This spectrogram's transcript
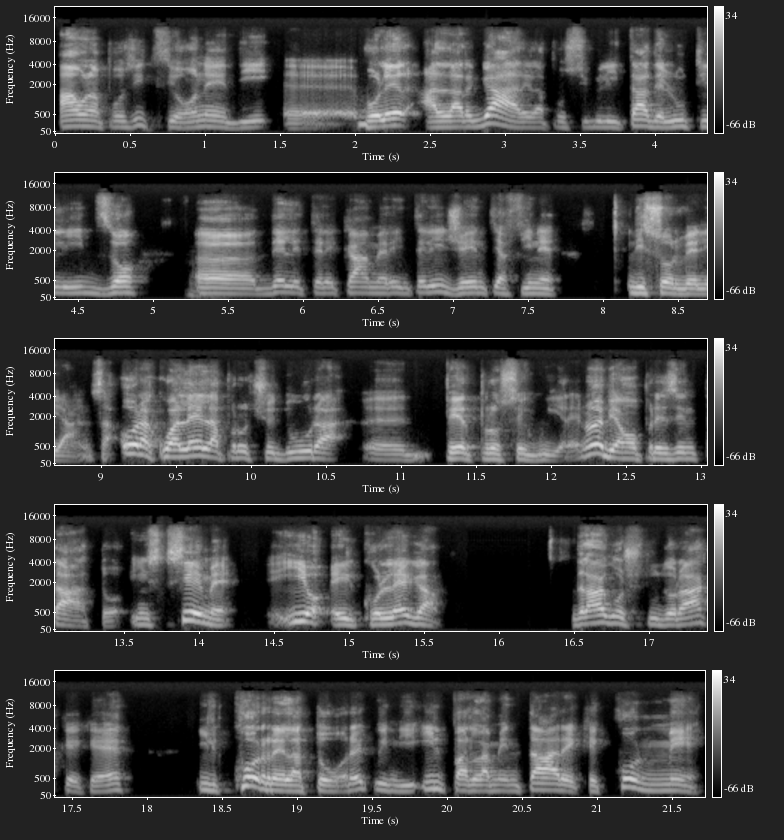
ha una posizione di eh, voler allargare la possibilità dell'utilizzo eh, delle telecamere intelligenti a fine di sorveglianza. Ora, qual è la procedura eh, per proseguire? Noi abbiamo presentato insieme, io e il collega Dragos Tudorache, che è il correlatore, quindi il parlamentare che con me,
